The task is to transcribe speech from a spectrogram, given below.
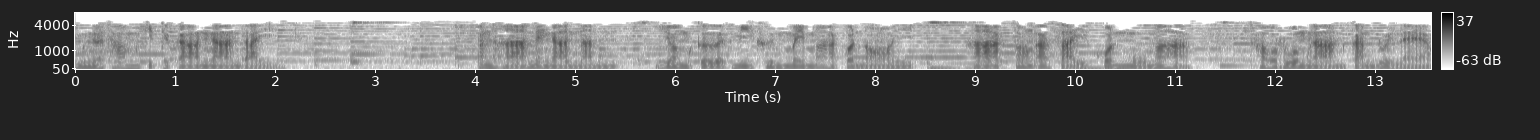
เมื่อทำกิจการงานใด ปัญหาในงานนั้นย่อมเกิดมีขึ้นไม่มากก็น้อย หากต้องอาศัยคนหมู่มาก เข้าร่วมงานกันด้วยแล้ว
